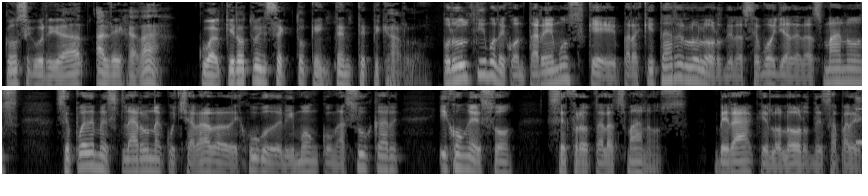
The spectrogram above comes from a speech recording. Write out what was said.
con seguridad alejará cualquier otro insecto que intente picarlo. Por último, le contaremos que para quitar el olor de la cebolla de las manos, se puede mezclar una cucharada de jugo de limón con azúcar y con eso se frota las manos verá que el olor desaparece.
